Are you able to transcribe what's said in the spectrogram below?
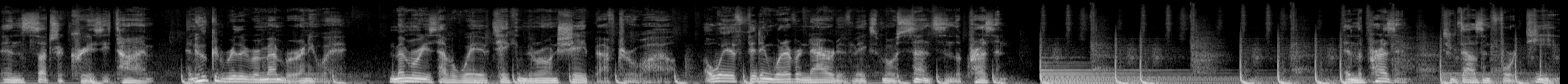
in such a crazy time, and who could really remember anyway? Memories have a way of taking their own shape after a while, a way of fitting whatever narrative makes most sense in the present. In the present, 2014,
